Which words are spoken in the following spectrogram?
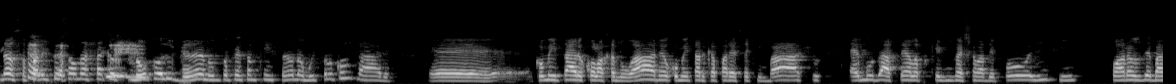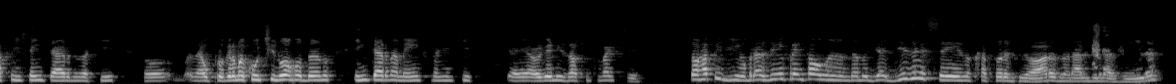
Não, só falei para o pessoal não achar que eu não estou ligando, não estou prestando atenção, não, muito pelo contrário. É, comentário coloca no ar, né, o comentário que aparece aqui embaixo, é mudar a tela porque a gente vai chamar depois, enfim. Fora os debates que a gente tem internos aqui. O, né, o programa continua rodando internamente para a gente é, organizar o que, que vai ser. Então, rapidinho, o Brasil enfrenta a Holanda no dia 16 às 14 horas, horário de Brasília.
